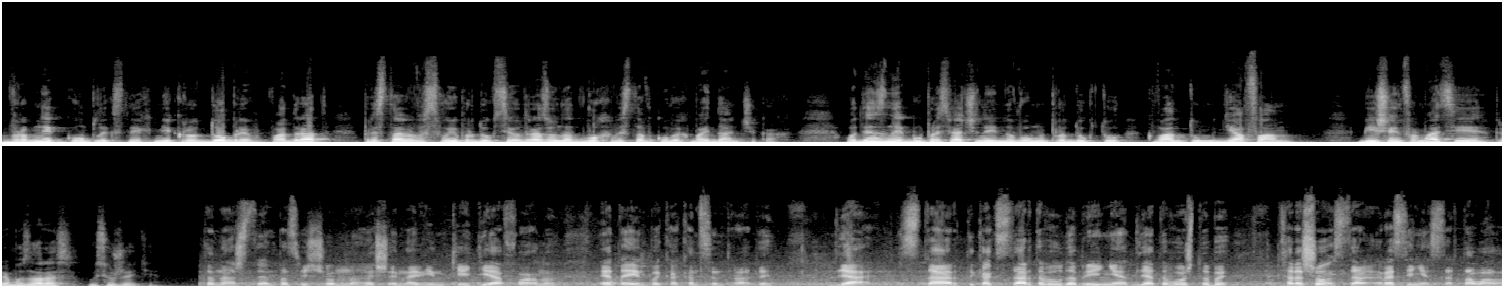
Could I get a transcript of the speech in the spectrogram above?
Виробник комплексних мікродобрив квадрат представив свою продукцію одразу на двох виставкових майданчиках. Один з них був присвячений новому продукту Quantum Diaphan. Більше інформації прямо зараз у сюжеті. Это наш стенд посвящен нашей новинке диафану. Это НПК-концентраты для старта, как стартовое удобрение для того, чтобы хорошо ста- растение стартовало.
